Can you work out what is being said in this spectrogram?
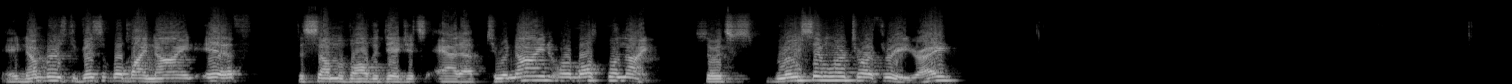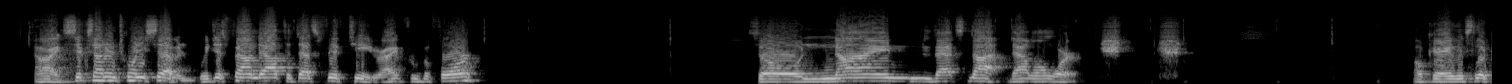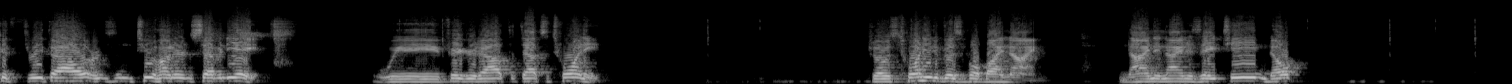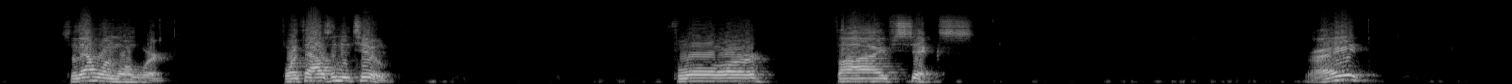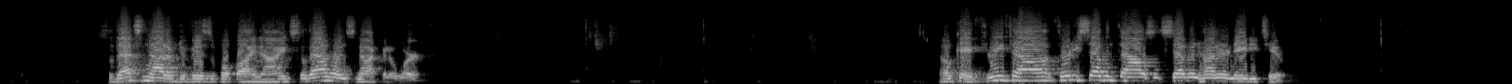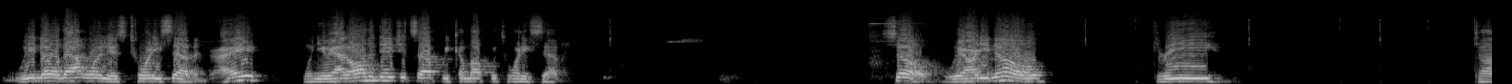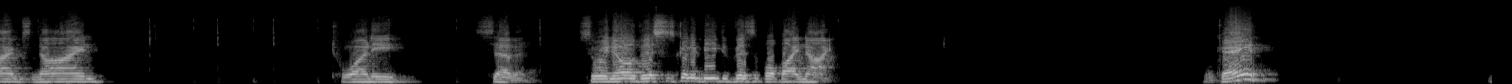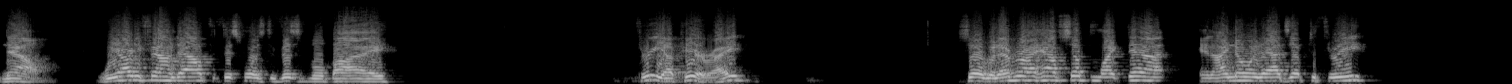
A number is divisible by nine if the sum of all the digits add up to a nine or multiple of nine. So it's really similar to our three, right? All right, 627. We just found out that that's 15, right, from before? So nine, that's not, that won't work. Okay, let's look at 3,278. We figured out that that's a 20. So it's 20 divisible by 9. 9 and 9 is 18. Nope. So that one won't work. 4,002 four, five, six. Right? So that's not a divisible by 9, so that one's not going to work. Okay, 37,782. We know that one is 27, right? When you add all the digits up, we come up with 27. So we already know 3 times 9, 27. So we know this is going to be divisible by 9. Okay? Now, we already found out that this was divisible by 3 up here, right? So whenever I have something like that, and I know it adds up to 3,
